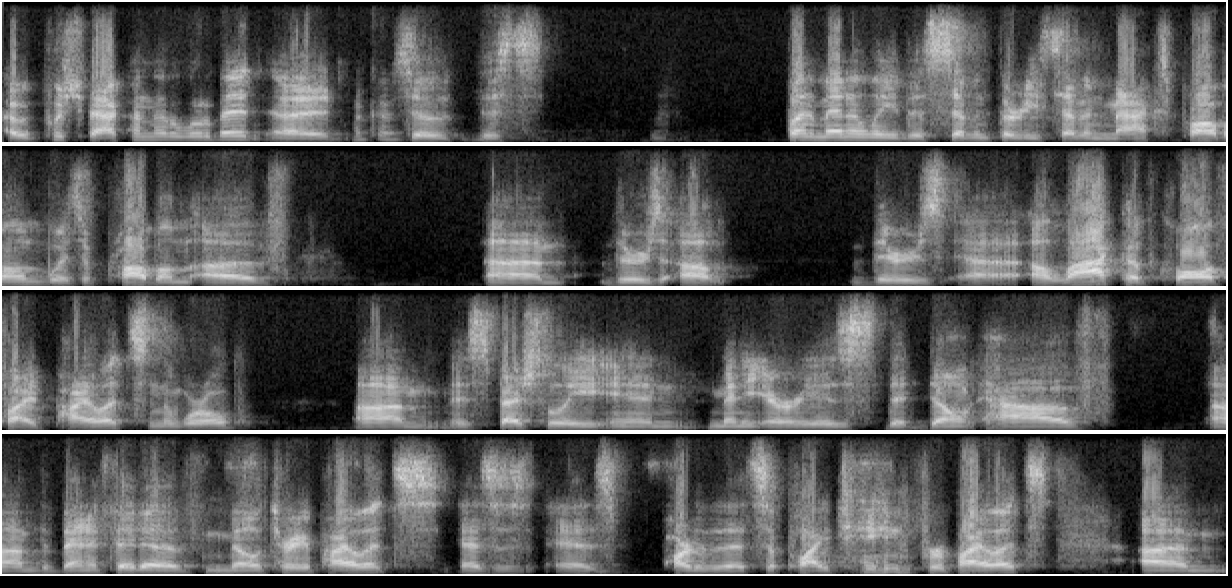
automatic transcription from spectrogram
I would push back on that a little bit. Uh, okay. So this, fundamentally, the 737 Max problem was a problem of um, there's a there's a, a, lack of qualified pilots in the world, um, especially in many areas that don't have um, the benefit of military pilots as as part of the supply chain for pilots um,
